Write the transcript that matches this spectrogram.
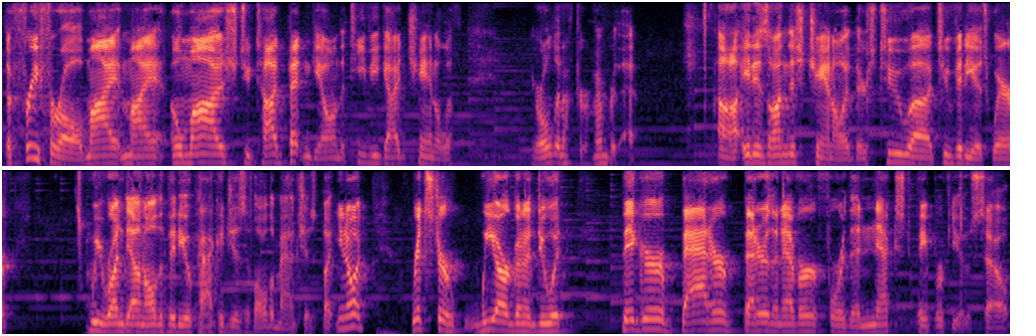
the free for all, my my homage to Todd Pettengill on the TV Guide channel, if you're old enough to remember that, uh, it is on this channel. There's two uh, two videos where we run down all the video packages of all the matches. But you know what, Ritster, we are going to do it bigger, badder, better than ever for the next pay per view. So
